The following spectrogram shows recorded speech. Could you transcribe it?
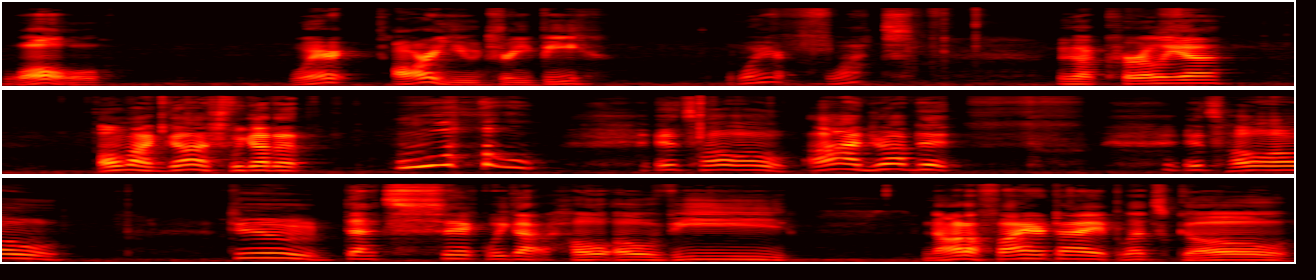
Whoa. Where are you, Dreepy? Where? What? We got Kirlia. Oh my gosh, we got a... Whoa! It's Ho-Oh. Ah, I dropped it. It's Ho-Oh. Dude, that's sick. We got Ho-Oh V. Not a fire type. Let's go.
